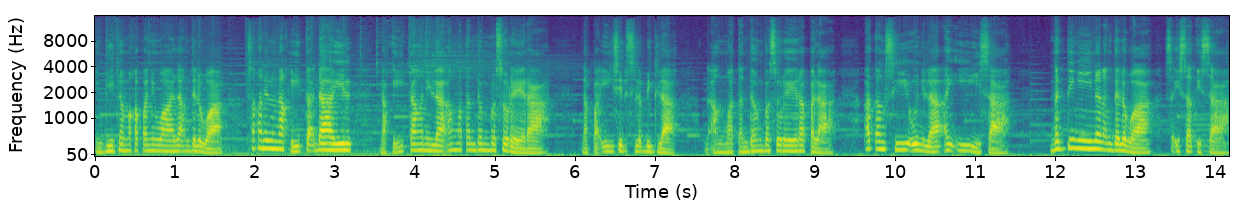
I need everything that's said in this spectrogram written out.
hindi ka makapaniwala ang dalawa sa kanilang nakita dahil nakita nga nila ang matandang basurera. Napaisip sila bigla na ang matandang basurera pala at ang CEO nila ay iisa. Nagtinginan ang dalawa sa isa't isa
